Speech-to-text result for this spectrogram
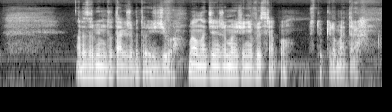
Ale zrobimy to tak, żeby to jeździło. Mam nadzieję, że moje się nie wysra po 100 kilometrach.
